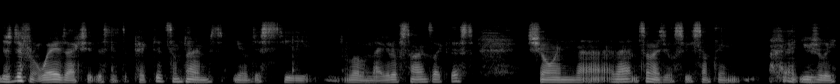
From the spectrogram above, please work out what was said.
there's different ways actually this is depicted. Sometimes you'll just see little negative signs like this showing uh, that, and sometimes you'll see something usually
